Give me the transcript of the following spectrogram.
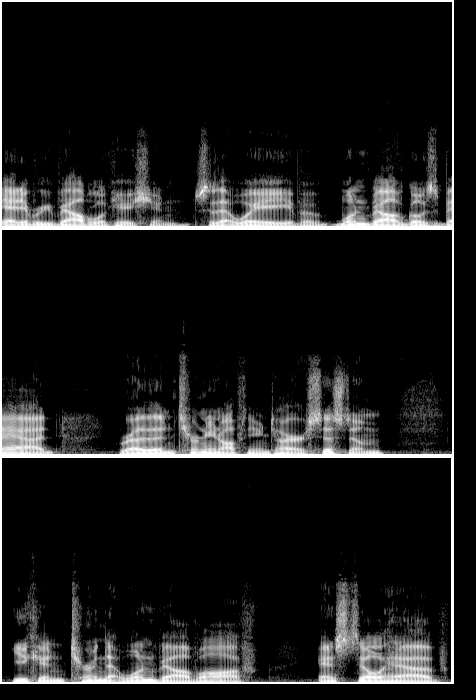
at every valve location. So that way, if a, one valve goes bad, rather than turning off the entire system, you can turn that one valve off and still have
